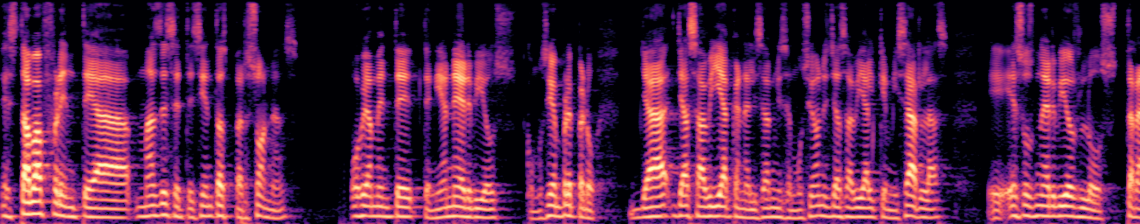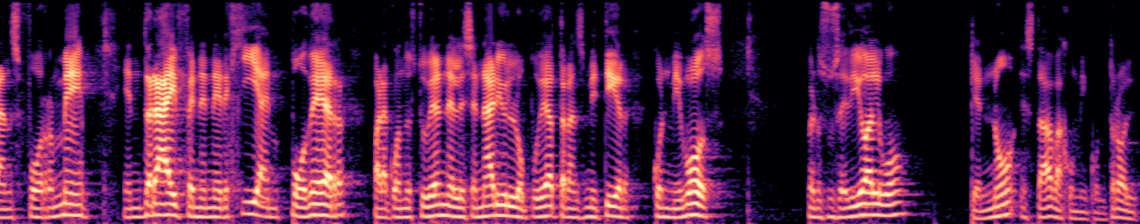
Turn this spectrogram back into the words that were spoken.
estaba frente a más de 700 personas Obviamente tenía nervios, como siempre, pero ya, ya sabía canalizar mis emociones, ya sabía alquimizarlas. Eh, esos nervios los transformé en drive, en energía, en poder, para cuando estuviera en el escenario y lo pudiera transmitir con mi voz. Pero sucedió algo que no estaba bajo mi control.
